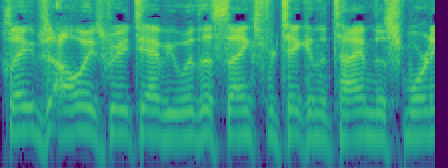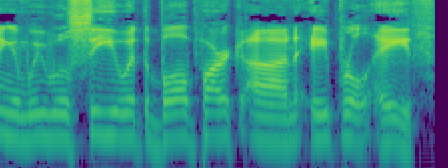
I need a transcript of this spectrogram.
Claibs, always great to have you with us. Thanks for taking the time this morning, and we will see you at the ballpark on April 8th.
